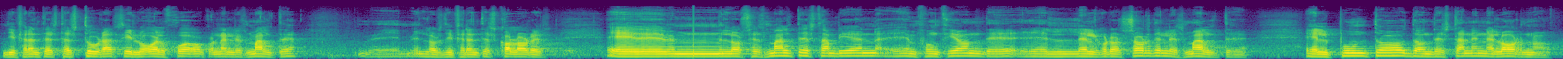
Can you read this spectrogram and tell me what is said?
diferentes texturas y luego el juego con el esmalte, eh, los diferentes colores. Eh, los esmaltes también en función del el grosor del esmalte, el punto donde están en el horno,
